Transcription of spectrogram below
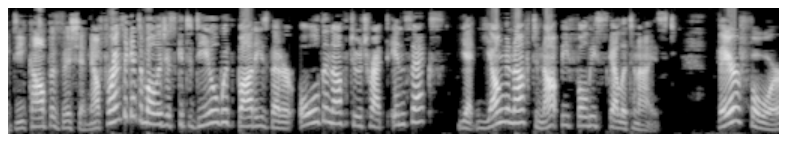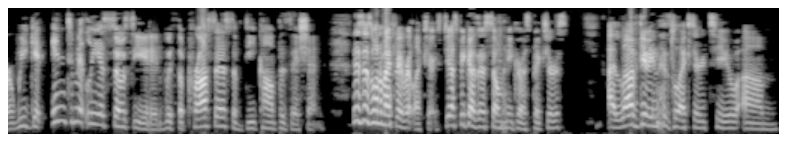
decomposition. Now, forensic entomologists get to deal with bodies that are old enough to attract insects, yet young enough to not be fully skeletonized. Therefore, we get intimately associated with the process of decomposition. This is one of my favorite lectures, just because there's so many gross pictures. I love giving this lecture to, um,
